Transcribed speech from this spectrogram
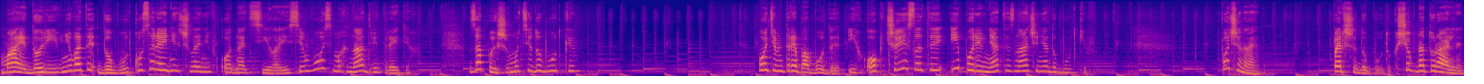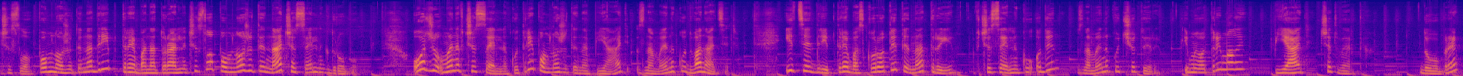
має дорівнювати добутку середніх членів 1,7 на 2 третіх. Запишемо ці добутки. Потім треба буде їх обчислити і порівняти значення добутків. Починаємо. Перший добуток. Щоб натуральне число помножити на дріб, треба натуральне число помножити на чисельник дробу. Отже, у мене в чисельнику 3 помножити на 5, в знаменнику 12. І цей дріб треба скоротити на 3, в чисельнику 1, в знаменнику 4. І ми отримали 5 четвертих. Добре.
